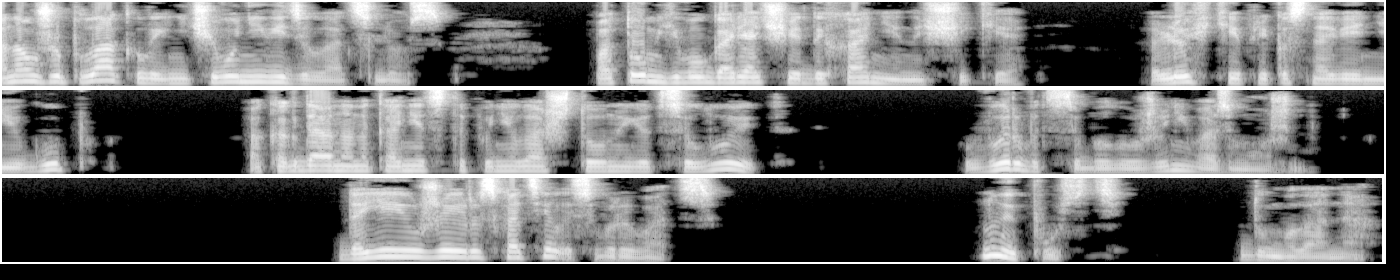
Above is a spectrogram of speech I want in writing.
Она уже плакала и ничего не видела от слез. Потом его горячее дыхание на щеке, легкие прикосновения губ, а когда она наконец-то поняла, что он ее целует, вырваться было уже невозможно. Да ей уже и расхотелось вырываться. «Ну и пусть», — думала она,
